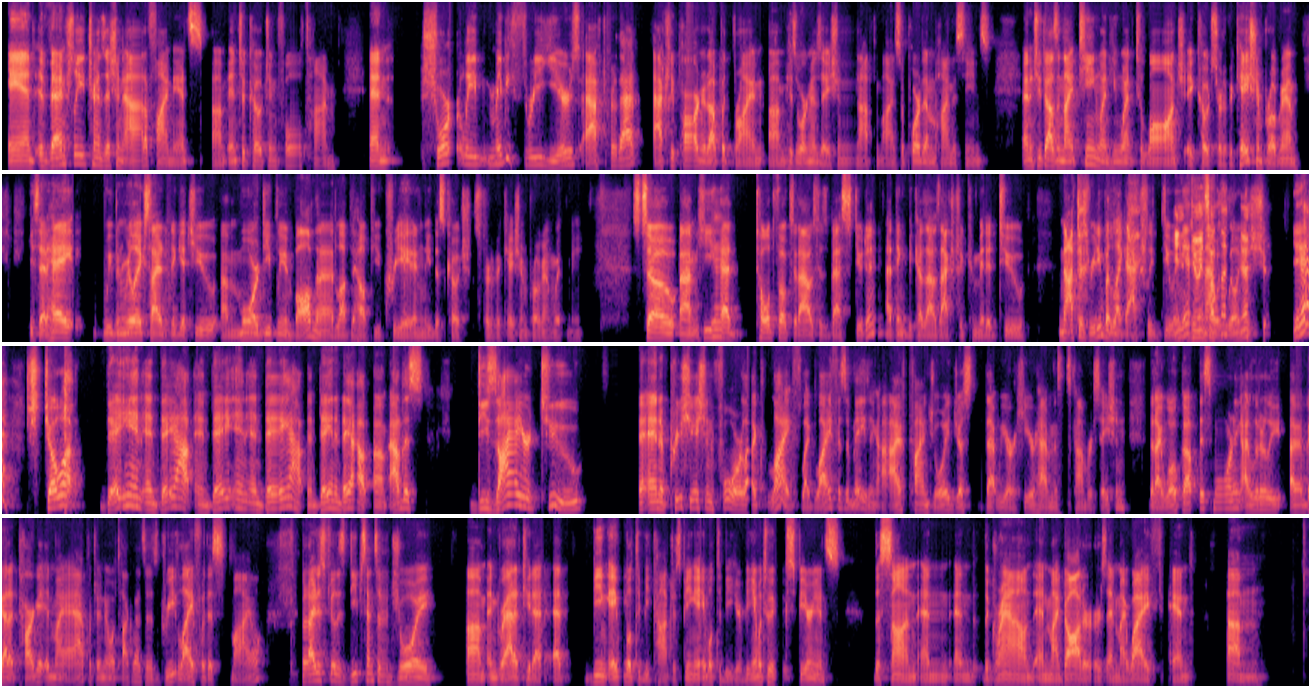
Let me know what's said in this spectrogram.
and eventually transitioned out of finance um, into coaching full time. And shortly, maybe three years after that, actually partnered up with Brian, um, his organization, Optimize, supported them behind the scenes. And in 2019, when he went to launch a coach certification program, he said, Hey, we've been really excited to get you um, more deeply involved, and I'd love to help you create and lead this coach certification program with me. So um, he had told folks that I was his best student, I think because I was actually committed to not just reading, but like actually doing it. Doing and something? I was willing yeah. to sh- yeah, show up day in and day out and day in and day out and day in and day out um, out of this desire to and appreciation for like life. Like life is amazing. I, find joy just that we are here having this conversation that i woke up this morning. I literally i've got a target in my app which i know we'll talk about. It says greet life with a smile. But i just feel this deep sense of joy um, and gratitude at, at being able to be conscious being able to be here being able to experience the sun and and the ground and my daughters and my wife. And um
